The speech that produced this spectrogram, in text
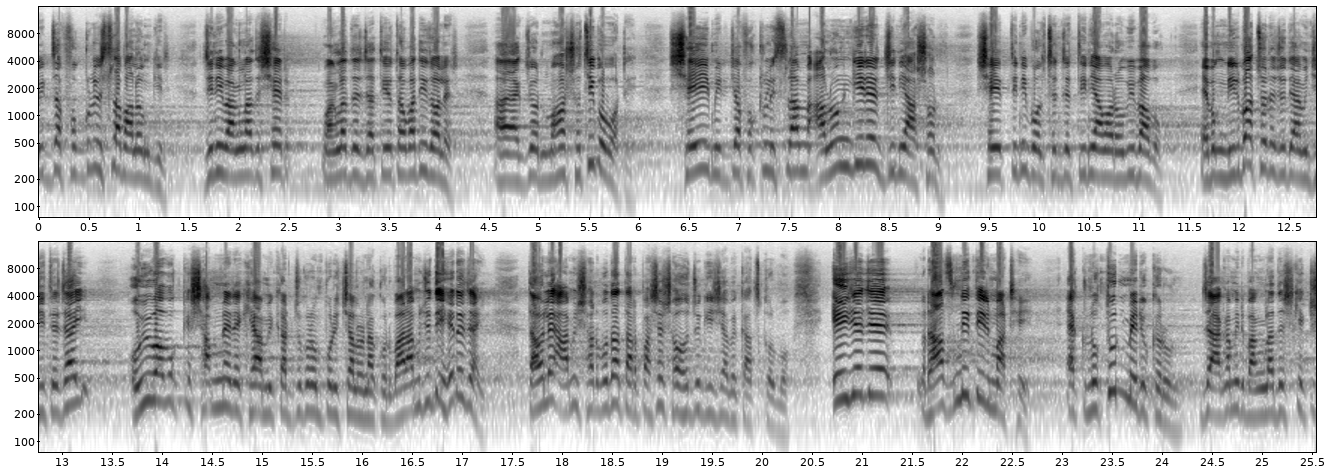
মির্জা ফখরুল ইসলাম আলমগীর, যিনি বাংলাদেশের, বাংলাদেশ জাতীয়তাবাদী দলের একজন মহাসচিবও বটে, সেই মির্জা ফখরুল ইসলাম আলমগীরের যিনি আসন, সে তিনি বলছেন যে তিনি আমার অভিভাবক। এবং নির্বাচনে যদি আমি জিতে যাই, অভিভাবককে সামনে রেখে আমি কার্যক্রম পরিচালনা করব। আর আমি যদি হেরে যাই, তাহলে আমি সর্বদা তার পাশে সহযোগী হিসাবে কাজ করব। এই যে যে রাজনীতির মাঠে এক নতুন মেরুকরণ, যা আগামীর বাংলাদেশকে একটি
